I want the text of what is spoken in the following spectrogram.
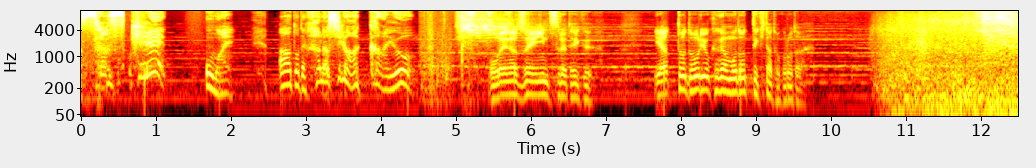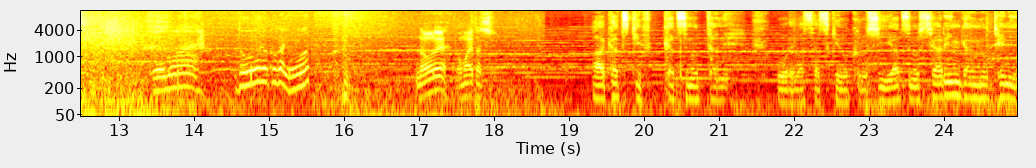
サスケお前後で話があっからよ俺が全員連れて行く。やっと動力が戻ってきたところだ。お前動力が弱っ。乗れお前たち。暁復活のため俺はサスケを殺し奴の車輪ガンを手に入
